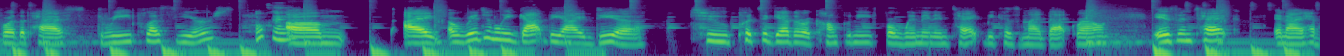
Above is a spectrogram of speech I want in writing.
for the past three plus years. Okay. Um, I originally got the idea to put together a company for women in tech because my background is in tech and I had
